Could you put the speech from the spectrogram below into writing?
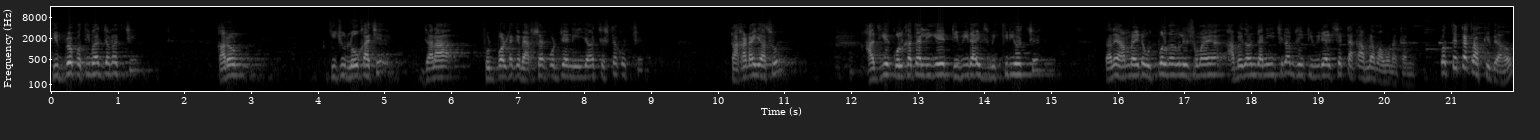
তীব্র প্রতিবাদ জানাচ্ছি। কারণ কিছু লোক আছে যারা ফুটবলটাকে ব্যবসার পর্যায়ে নিয়ে যাওয়ার চেষ্টা করছে। টাকাটাই আসল। আজকে কলকাতা লিগে টিভি রাইটস বিক্রি হচ্ছে। তাহলে আমরা এটা উৎপল গাঙ্গুলির সময় আবেদন জানিয়েছিলাম, সেই টিভি রাইটসের টাকা আমরা পাবো না কেন? প্রত্যেকটা ক্লাবকে দেওয়া হোক।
